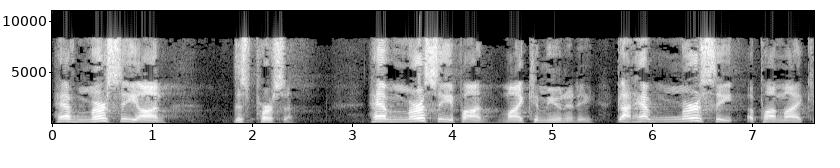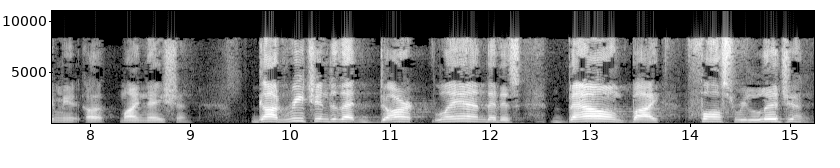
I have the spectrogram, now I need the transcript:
have mercy on this person. Have mercy upon my community. God, have mercy upon my, uh, my nation. God, reach into that dark land that is bound by false religion.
